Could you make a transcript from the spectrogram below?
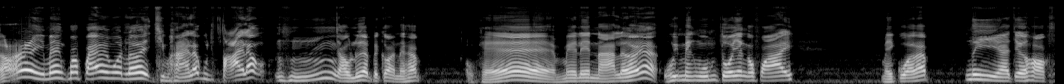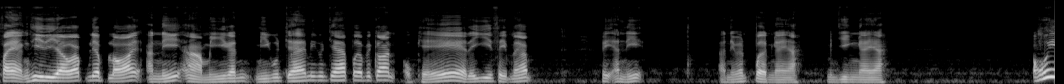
เอ้ยแม่งปอแปะไปหมดเลยชิบหายแล้วกูจะตายแล้วอืเอาเลือดไปก่อนนะครับ โอเค ไม่เล่นนานเลยอุ้ยแมงมุมตัวยังกับไฟไม่กลัวครับ นี่เจอหอกแสงทีเดียวครับ เรียบร้อย อันนี้อ่ามีกันมีกุญแจมีกุญแจเปิดไปก่อนโอเค ได้ยี่สิบนะครับเฮ้ยอันนี้ อันนี้มันเปิดไงอะ มันยิงไงอะโอ้ย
